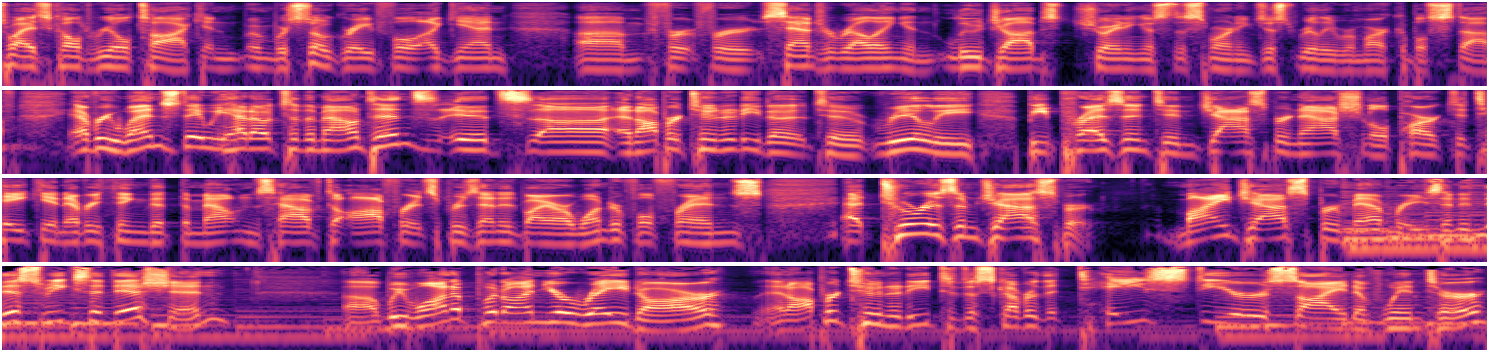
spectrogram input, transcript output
That's why it's called Real Talk. And, and we're so grateful again um, for, for Sandra Relling and Lew Jobs joining us this morning. Just really remarkable stuff. Every Wednesday, we head out to the mountains. It's uh, an opportunity to, to really be present in Jasper National Park to take in everything that the mountains have to offer. It's presented by our wonderful friends at Tourism Jasper, My Jasper Memories. And in this week's edition, uh, we want to put on your radar an opportunity to discover the tastier side of winter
